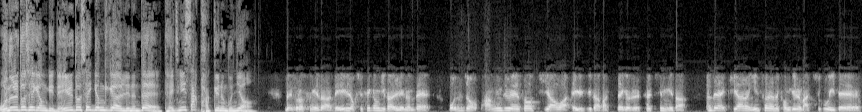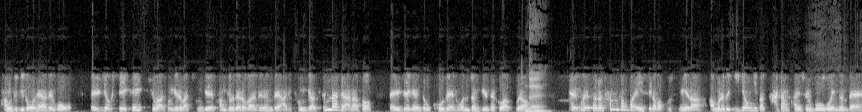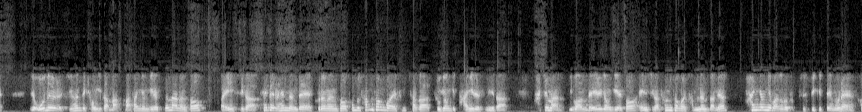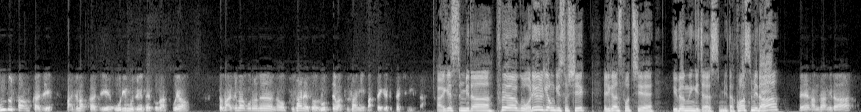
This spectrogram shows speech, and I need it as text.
오늘도 세 경기, 내일도 세 경기가 열리는데 대진이 싹 바뀌는군요. 네, 그렇습니다. 내일 역시 세 경기가 열리는데 먼저 광주에서 기아와 LG가 맞대결을 펼칩니다. 현재 기아는 인천에서 경기를 마치고 이제 광주 이동을 해야 되고 LG 역시 KT와 경기를 마친 뒤에 광주로 내려가야 되는데 아직 경기가 끝나지 않아서 LG에게는 좀 고된 원정길이 될 것 같고요. 네. 대구에서는 삼성과 NC가 맞붙습니다. 아무래도 이 경기가 가장 관심을 모으고 있는데 이제 오늘 지금 현재 경기가 막 마산 경기가 끝나면서 NC가 패배를 했는데 그러면서 선두 삼성과의 승차가 두 경기 반이 됐습니다. 하지만 이번 내일 경기에서 NC가 삼성을 잡는다면 한 경기만으로 덮칠 수 있기 때문에 선두 싸움까지 마지막까지 오리무중이 될 것 같고요. 또 마지막으로는 어, 부산에서 롯데와 두산이 맞대결을 펼칩니다. 알겠습니다. 프로야구 월요일 경기 소식 일간 스포츠의 유병민 기자였습니다. 고맙습니다. 네, 감사합니다.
